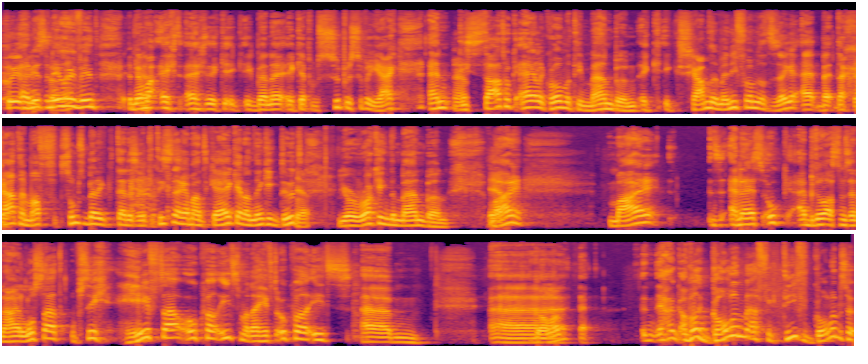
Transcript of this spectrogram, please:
Goeie Hij vriend is een heel goede vriend. Nee, maar echt, echt ik, ik, ben, ik heb hem super, super graag. En die staat ook eigenlijk wel met die manbun. Ik, ik schaamde me niet voor hem dat te zeggen. Dat gaat hem af. Soms ben ik tijdens de repetitie naar hem aan het kijken en dan denk ik, dude, you're rocking the manbun. Maar... Maar... En hij is ook... Ik bedoel, als hem zijn haar loslaat, op zich heeft dat ook wel iets, maar dat heeft ook wel iets... eh, ja, wel Gollum, effectief. Gollum, zo.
